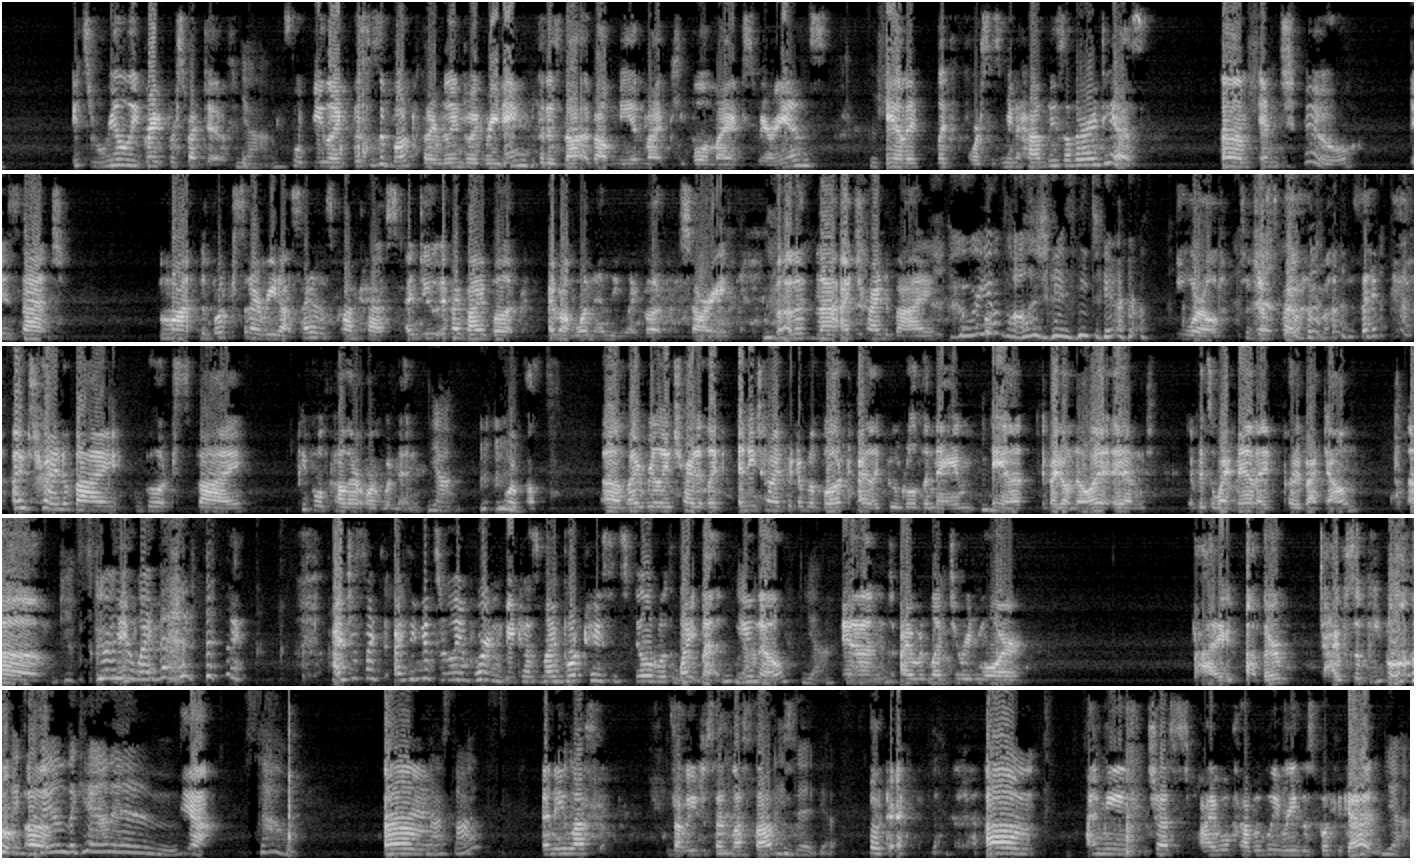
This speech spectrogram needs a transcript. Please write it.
It's really great perspective. Yeah. So be like, this is a book that I really enjoyed reading that is not about me and my people and my experience, sure. and it like forces me to have these other ideas. Um, and two is that my the books that I read outside of this podcast, I do if I buy a book, I bought one Hemingway book, sorry, but other than that, I try to buy Who are you apologizing to? the world to justify what I'm about to say. I try to buy books by people of color or women yeah. or both. Um, I really try to like anytime I pick up a book, I like Google the name, Mhm. and if I don't know it, and if it's a white man, I put it back down. Um, Screw you, white men. I just like I think it's really important because my bookcase is filled with white men, Yeah. you know, yeah. and I would like to read more by other types of people. um, Expand the canon. yeah. So, Um, last thoughts? any less? Is that what you just said? Less thoughts? I did, yes. Okay. Um, I mean, just I will probably read this book again Yeah.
